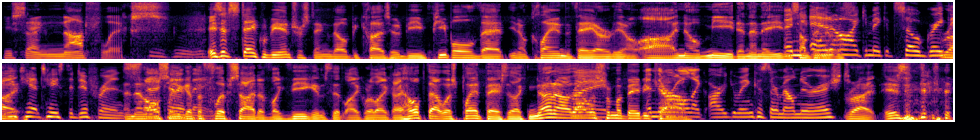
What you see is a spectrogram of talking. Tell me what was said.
He's saying not Flix. Mm-hmm. Is it steak would be interesting though because it would be people that you know claim that they are you know oh I know meat and then they eat and something and that oh, was, I can make it so great that you can't taste the difference. And then also you get the flip side of like vegans that like were like, I hope that was plant based. They're like, no, no, that was from a baby and cow. they're all like arguing because they're malnourished. right? Is it?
